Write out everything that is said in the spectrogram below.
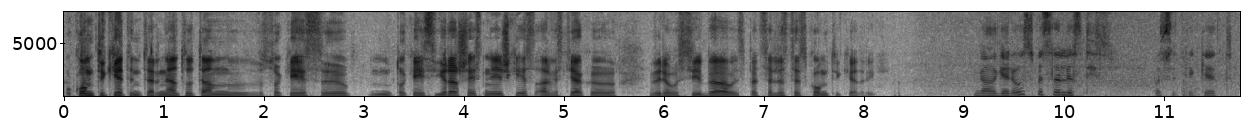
O kom tikėti internetu, ten visokiais e, tokiais įrašais neiškiais, ar vis tiek e, vyriausybė, specialistais kom tikėti reikia? Gal geriau specialistais pasitikėti.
